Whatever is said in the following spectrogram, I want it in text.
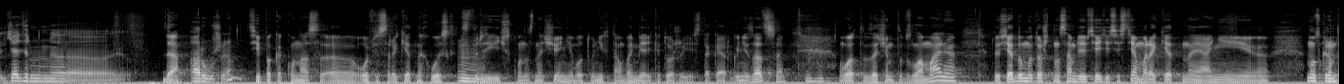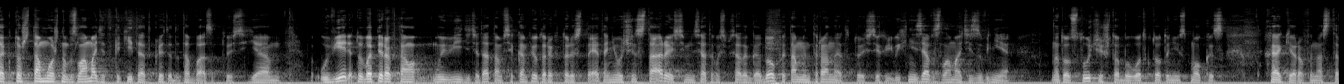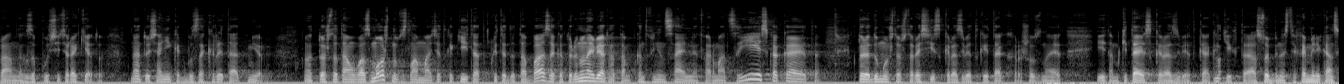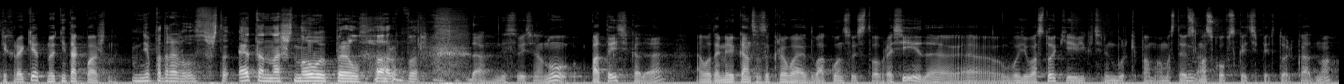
ядерными э, да. оружием. Типа как у нас э, офис ракетных войск mm-hmm. стратегического назначения, вот у них там в Америке тоже есть такая организация. Mm-hmm. Вот, зачем-то взломали. То есть я думаю, то, что на самом деле все эти системы ракетные, они, ну, скажем так, то, что там можно взломать, это какие-то открытые датабазы. То есть я уверен, то, во-первых, там вы видите, да, там все компьютеры, которые стоят, они очень старые, 70-х, 80-х годов, и там интернет, то есть их, их нельзя взломать извне, на тот случай, чтобы вот кто-то не смог из хакеров иностранных запустить ракету. Да, то есть они как бы закрыты от мира. Вот, то, что там возможно взломать, это какие-то открытые датабазы, которые, ну, наверное, там конфиденциальная информация есть какая-то, которую я думаю, что, что российская разведка и так хорошо знает, и там китайская разведка о ну, каких-то особенностях американских ракет, но это не так важно. Мне понравилось, что это наш новый Перл-Харбор. Да, действительно. Ну, патетика, да, а вот американцы закрывают два консульства в России, да, э, в Владивостоке и в Екатеринбурге, по-моему, остается да. московское теперь только одно.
